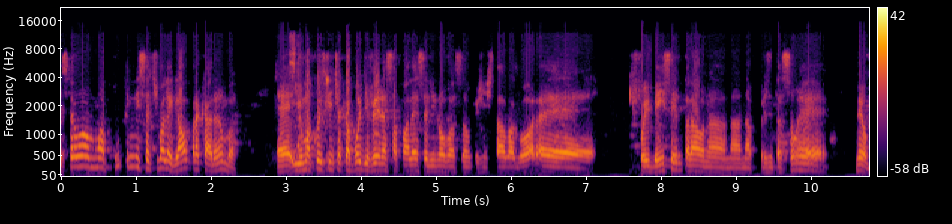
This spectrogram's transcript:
Isso é uma, uma, puta iniciativa legal pra caramba. É, e uma coisa que a gente acabou de ver nessa palestra de inovação que a gente estava agora, é, que foi bem central na, na, na apresentação, é meu,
